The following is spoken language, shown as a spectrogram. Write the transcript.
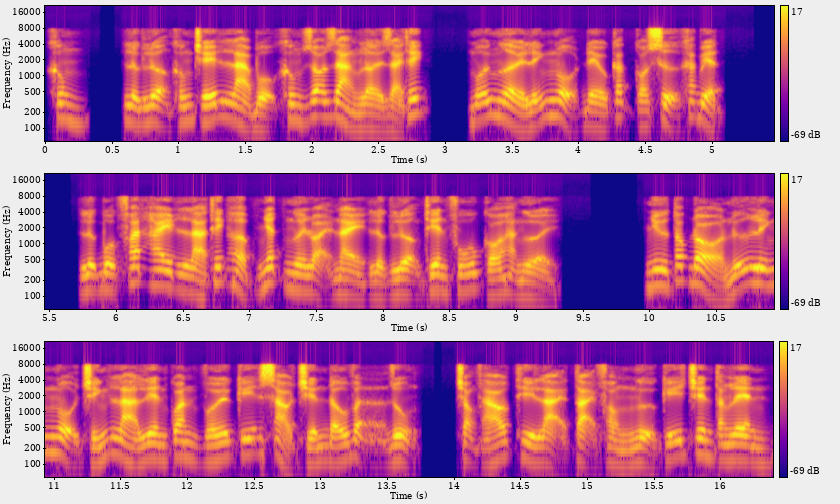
Không, lực lượng khống chế là bộ không rõ ràng lời giải thích, mỗi người lĩnh ngộ đều các có sự khác biệt. Lực buộc phát hay là thích hợp nhất người loại này lực lượng thiên phú có hạng người. Như tóc đỏ nữ lĩnh ngộ chính là liên quan với kỹ xảo chiến đấu vận dụng, trọng tháo thì lại tại phòng ngự kỹ trên tăng lên,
